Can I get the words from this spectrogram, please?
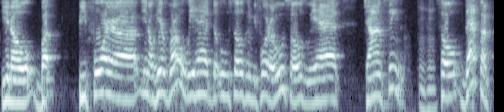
you know. But before uh, you know, Hit Row, we had the Usos, and before the Usos, we had John Cena. Mm-hmm. So that's a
